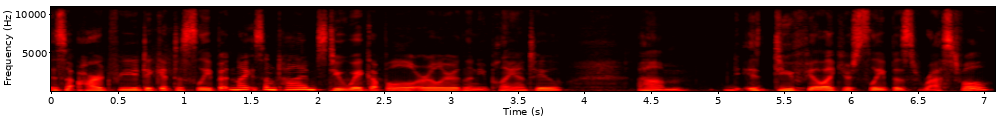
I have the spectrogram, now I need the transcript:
Is it hard for you to get to sleep at night sometimes? Do you wake up a little earlier than you plan to? Um, do you feel like your sleep is restful?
